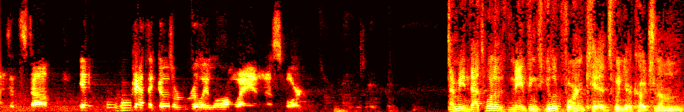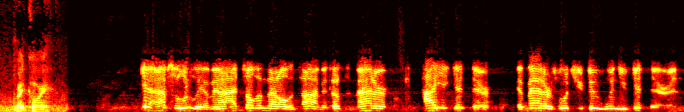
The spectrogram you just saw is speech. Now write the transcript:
ends and stuff. It, work ethic goes a really long way in this sport. I mean, that's one of the main things you look for in kids when you're coaching them, right, Corey? Yeah, absolutely. I mean, I tell them that all the time. It doesn't matter how you get there; it matters what you do when you get there, and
